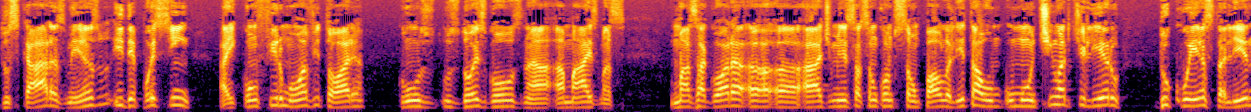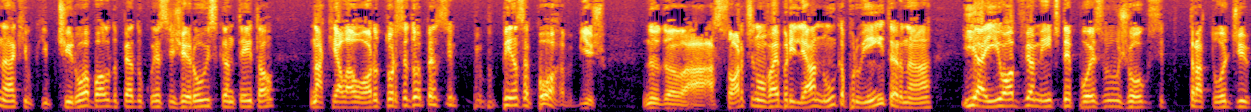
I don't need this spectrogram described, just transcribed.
dos caras mesmo, e depois sim, aí confirmou a vitória com os, os dois gols né, a mais, mas, mas agora a, a, administração contra o São Paulo ali tá o, o montinho artilheiro do Cuesta ali, né, que, que, tirou a bola do pé do Cuesta e gerou o escanteio e tal, naquela hora o torcedor pensa, assim, pensa porra, bicho, a sorte não vai brilhar nunca para o Inter, né? E aí, obviamente, depois o jogo se tratou de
